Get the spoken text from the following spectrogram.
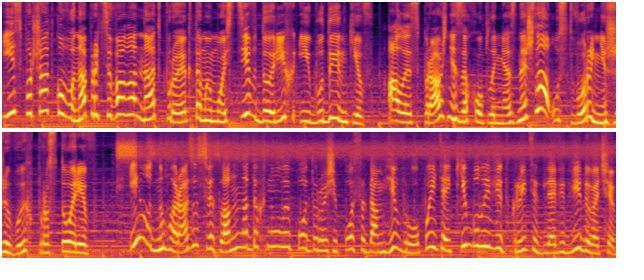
І спочатку вона працювала над проектами мостів, доріг і будинків. Але справжнє захоплення знайшла у створенні живих просторів. І одного разу Світлану надихнули подорожі по садам Європи, які були відкриті для відвідувачів.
